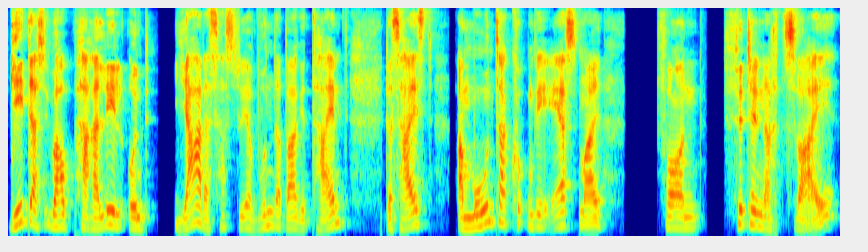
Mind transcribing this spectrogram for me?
Geht das überhaupt parallel? Und ja, das hast du ja wunderbar getimt. Das heißt, am Montag gucken wir erstmal von Viertel nach zwei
